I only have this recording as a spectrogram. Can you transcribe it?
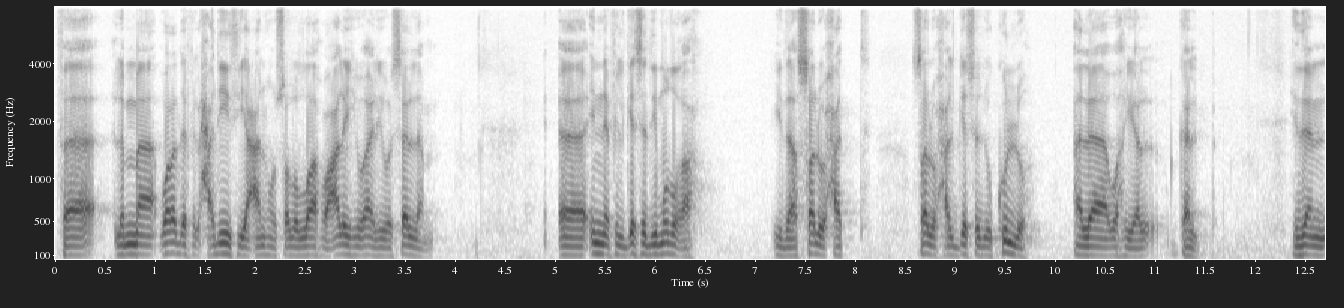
فلما ورد في الحديث عنه صلى الله عليه وآله وسلم آه إن في الجسد مضغة إذا صلحت صلح الجسد كله ألا وهي القلب. إذا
